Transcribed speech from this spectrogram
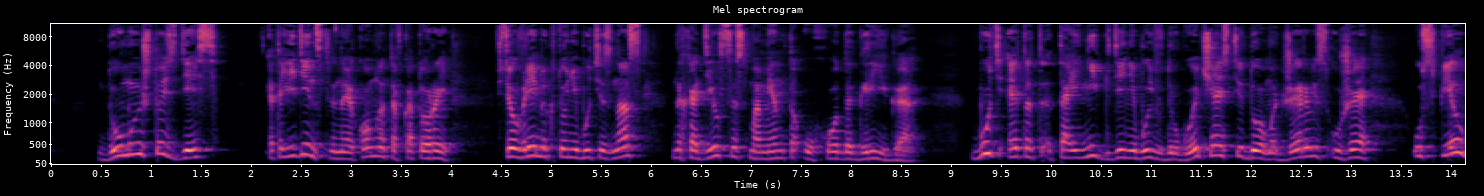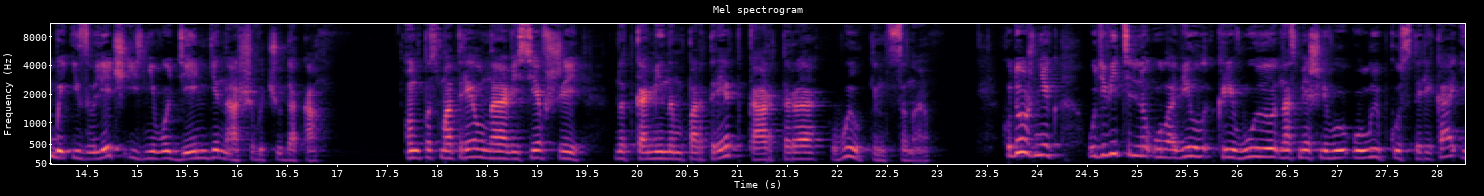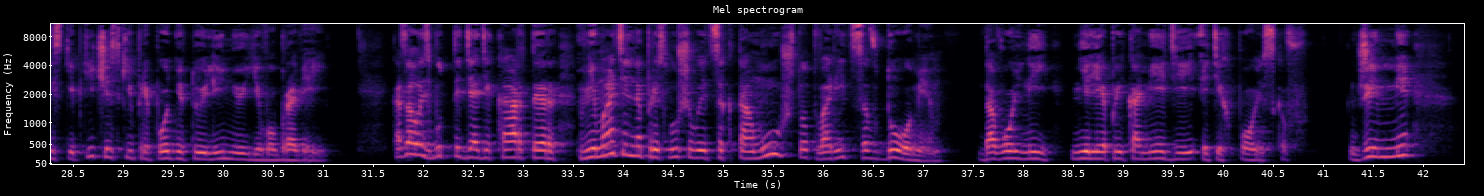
Думаю, что здесь. Это единственная комната, в которой все время кто-нибудь из нас находился с момента ухода Грига. Будь этот тайник где-нибудь в другой части дома, Джервис уже успел бы извлечь из него деньги нашего чудака. Он посмотрел на висевший над камином портрет Картера Уилкинсона – Художник удивительно уловил кривую насмешливую улыбку старика и скептически приподнятую линию его бровей. Казалось, будто дядя Картер внимательно прислушивается к тому, что творится в доме, довольный нелепой комедией этих поисков. Джимми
